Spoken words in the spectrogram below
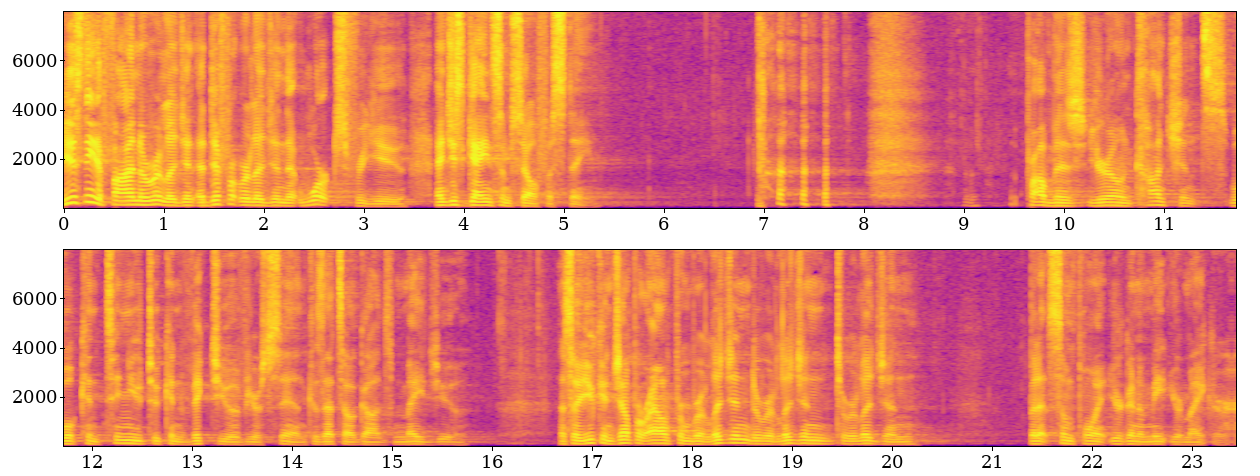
You just need to find a religion, a different religion that works for you, and just gain some self esteem. Problem is, your own conscience will continue to convict you of your sin because that's how God's made you. And so you can jump around from religion to religion to religion, but at some point you're going to meet your Maker.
